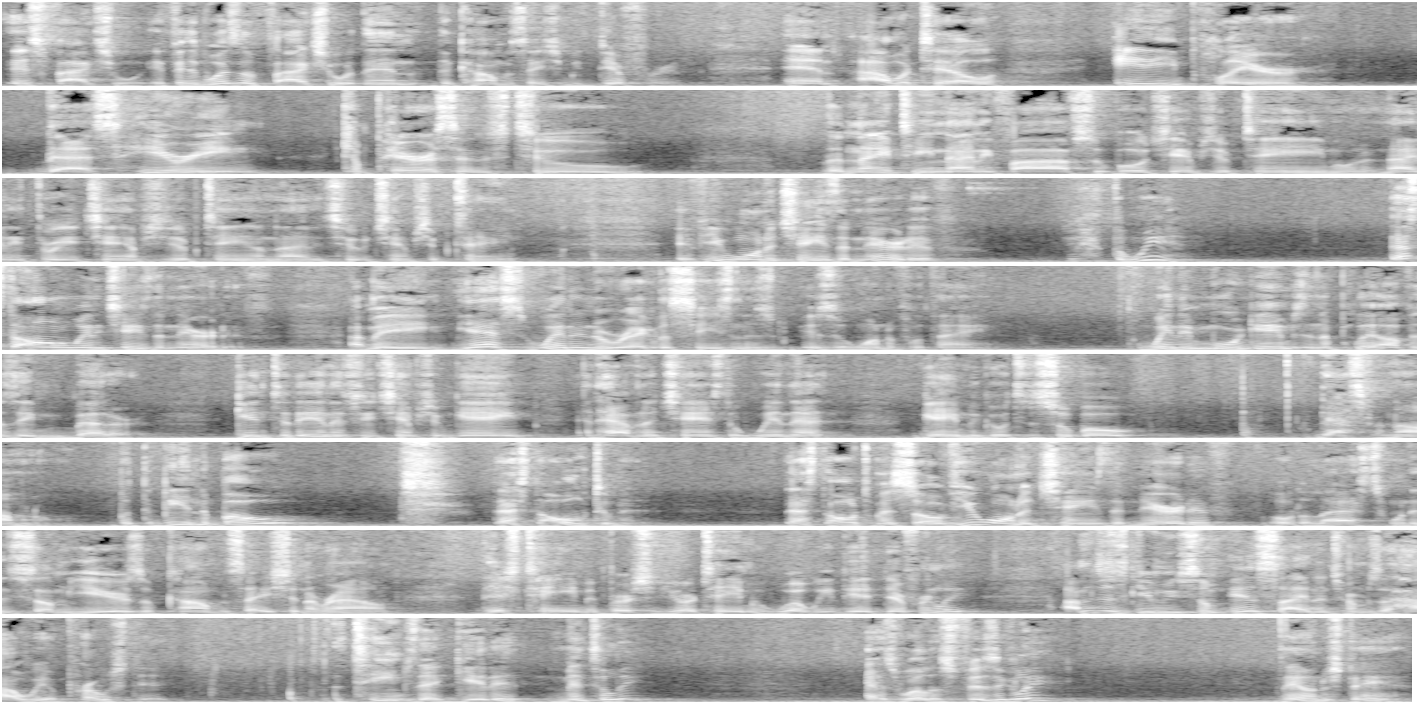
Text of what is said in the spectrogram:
It's factual. If it wasn't factual, then the conversation would be different. And I would tell any player that's hearing comparisons to the 1995 Super Bowl championship team or the 93 championship team or 92 championship team, if you want to change the narrative, you have to win. That's the only way to change the narrative. I mean, yes, winning the regular season is, is a wonderful thing. Winning more games in the playoff is even better. Getting to the NFC Championship game and having a chance to win that game to go to the Super Bowl, that's phenomenal. But to be in the bowl, that's the ultimate. That's the ultimate. So if you want to change the narrative over the last 20 some years of conversation around this team versus your team and what we did differently, I'm just giving you some insight in terms of how we approached it. The teams that get it mentally as well as physically, they understand.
